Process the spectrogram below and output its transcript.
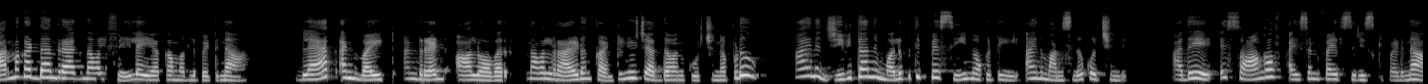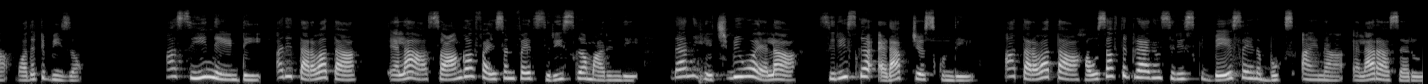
ఆర్మగడ్డాన్ ర్యాగ్ నవల్ ఫెయిల్ అయ్యాక మొదలుపెట్టిన Black and White and Red All Over. నవలు రాయడం కంటిన్యూ చేద్దామని కూర్చున్నప్పుడు ఆయన జీవితాన్ని మలుపు తిప్పే సీన్ ఒకటి ఆయన మనసులోకి వచ్చింది. అదే A song of ice and fire సిరీస్కి పడిన మొదటి బీజం. ఆ సీన్ ఏంటి? అది తర్వాత ఎలా Song of Ice and Fire సిరీస్గా మారింది? దాన్ని హెచ్బిఓ ఎలా సిరీస్గా అడాప్ట్ చేసుకుంది? ఆ తర్వాత హౌస్ ఆఫ్ ది డ్రాగన్ సిరీస్కి బేస్ అయిన బుక్స్ ఆయన ఎలా రాశారు?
